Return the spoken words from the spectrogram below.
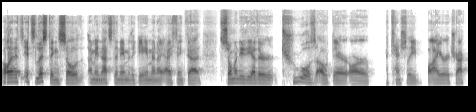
Well, and it's, it's listings. So, I mean, mm-hmm. that's the name of the game. And I, I think that so many of the other tools out there are potentially buyer attract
